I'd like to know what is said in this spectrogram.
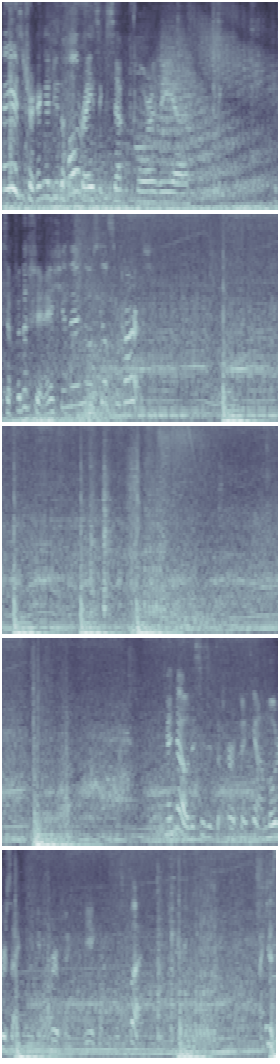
And here's the trick. I'm gonna do the whole race except for the uh, except for the finish, and then we'll steal some cars. And know this isn't the perfect, you know, motorcycle would be the perfect vehicle for this, but I just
